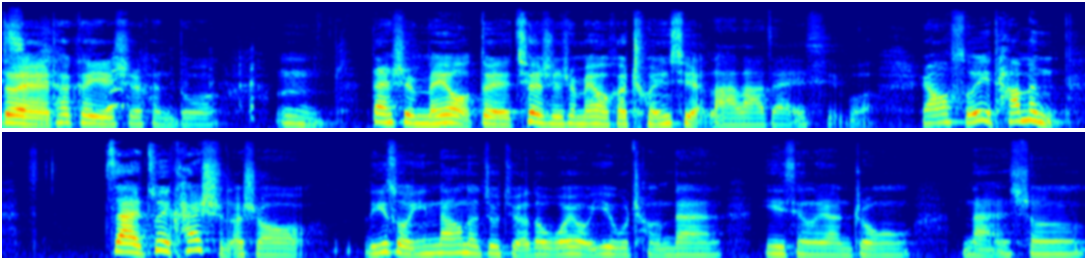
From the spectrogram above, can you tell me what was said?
对，它可以是很多，嗯，但是没有对，确实是没有和纯血拉拉在一起过。然后，所以他们在最开始的时候，理所应当的就觉得我有义务承担异性恋中男生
